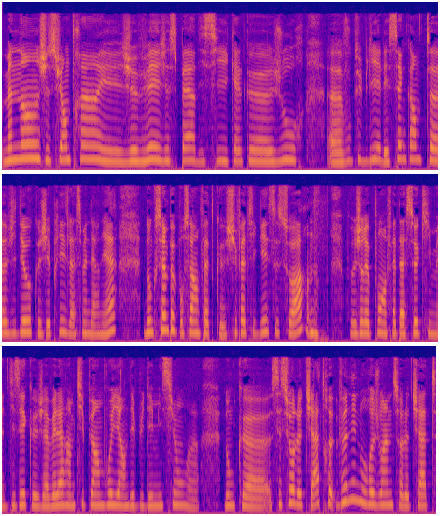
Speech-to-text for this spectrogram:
Maintenant, je suis en train et je vais, j'espère, d'ici quelques jours, euh, vous publier les 50 euh, vidéos que j'ai prises la semaine dernière. Donc c'est un peu pour ça en fait que je suis fatiguée ce soir. je réponds en fait à ceux qui me disaient que j'avais l'air un petit peu embrouillée en début d'émission. Euh. donc c'est sur le chat. Venez nous rejoindre sur le chat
